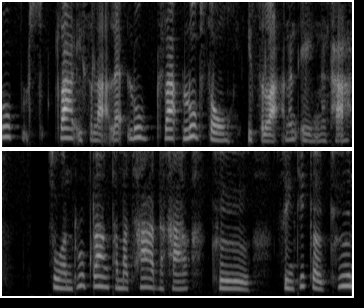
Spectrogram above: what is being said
รูปร่างอิสระและรูปร่างรูปทรงอิสระนั่นเองนะคะ ส่วนรูปร่างธรรมชาตินะคะ คือสิ่งที่เกิดขึ้น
